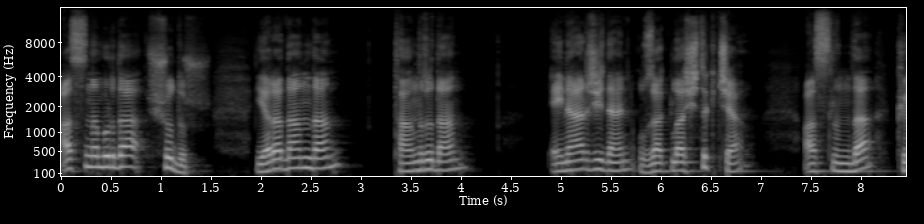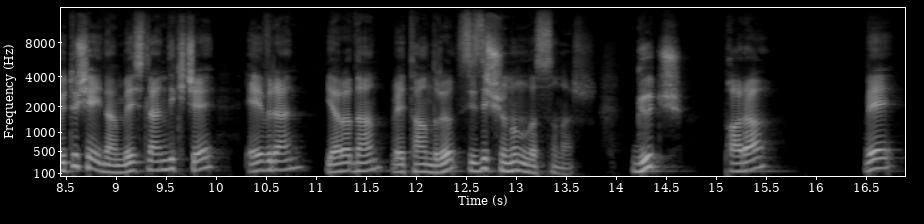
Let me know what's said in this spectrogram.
Aslında burada şudur. Yaradandan, Tanrı'dan, enerjiden uzaklaştıkça aslında kötü şeyden beslendikçe evren, yaradan ve Tanrı sizi şununla sınar. Güç, para ve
